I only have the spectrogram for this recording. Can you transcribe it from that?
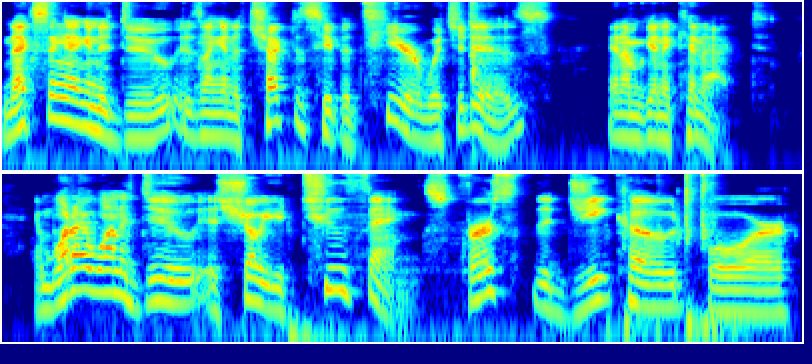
Next thing I'm going to do is I'm going to check to see if it's here, which it is, and I'm going to connect. And what I want to do is show you two things. First, the G code for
